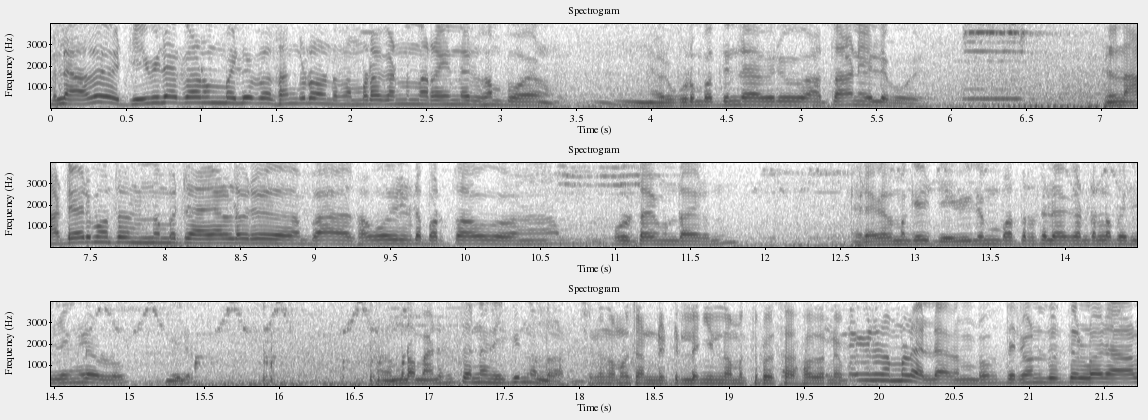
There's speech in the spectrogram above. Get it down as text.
അല്ല അത് കാണും വലിയ സങ്കടമുണ്ട്. നമ്മുടെ കണ്ണ് നിറയുന്ന ഒരു സംഭവമാണ്. ഒരു കുടുംബത്തിന്റെ ഒരു അത്താണിയല്ലേ പോയത്. പിന്നെ നാട്ടുകാർ മൊത്തം നിന്നും മറ്റേ അയാളുടെ ഒരു സഹോദരിയുടെ ഭർത്താവ് ഫുൾ ടൈം ഉണ്ടായിരുന്നു. അവരെയൊക്കെ നമുക്ക് ടി വിയിലും പത്രത്തിലൊക്കെ കണ്ടുള്ള പരിചയങ്ങളേ ഉള്ളൂ. എങ്കിലും നമ്മുടെ മനസ്സിൽ തന്നെ നിൽക്കുന്നുണ്ട്. നമ്മൾ കണ്ടിട്ടില്ലെങ്കിൽ നമുക്കിപ്പോൾ സഹോദരൻ നമ്മളല്ല. നമ്മൾ തിരുവനന്തപുരത്തുള്ള ഒരാൾ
